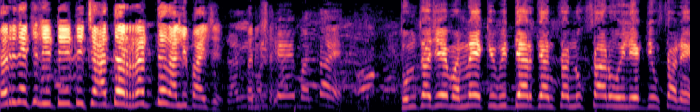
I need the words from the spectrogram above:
तरी देखील ही टीईटीची आद रद्द झाली पाहिजे. परीक्षा. म्हणजे म्हणताय तुमचं जे म्हणणं आहे की विद्यार्थ्यांचं नुकसान होईल एक दिवसाने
